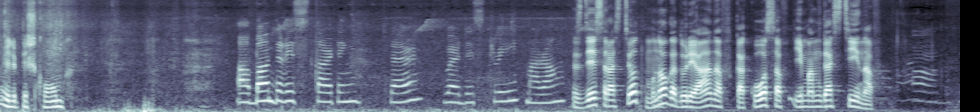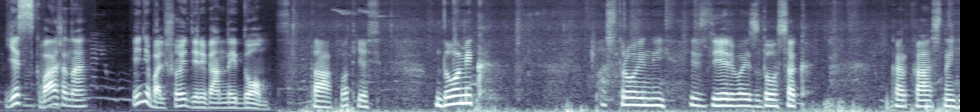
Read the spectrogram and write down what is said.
Ну или пешком. Marang. Здесь растет много дурианов, кокосов и мангостинов. Есть скважина и небольшой деревянный дом. Так, вот есть домик, построенный из дерева, из досок, каркасный.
